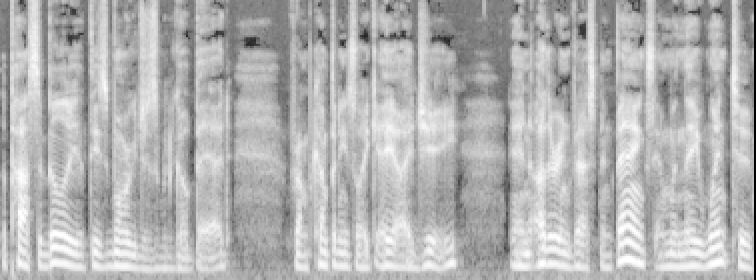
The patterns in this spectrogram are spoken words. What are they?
the possibility that these mortgages would go bad from companies like AIG. and other investment banks. And when they went to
